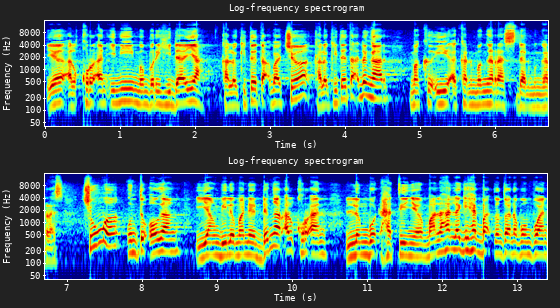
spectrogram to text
ya Al-Quran ini memberi hidayah. Kalau kita tak baca, kalau kita tak dengar, maka ia akan mengeras dan mengeras. Cuma untuk orang yang bila mana dengar Al-Quran lembut hatinya, malahan lagi hebat tuan-tuan dan puan-puan,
